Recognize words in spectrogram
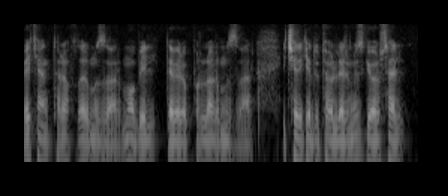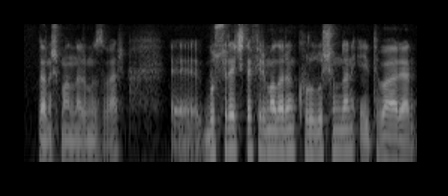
backend taraflarımız var. Mobil developerlarımız var. içerik editörlerimiz, görsel danışmanlarımız var. Ee, Bu süreçte firmaların kuruluşundan itibaren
